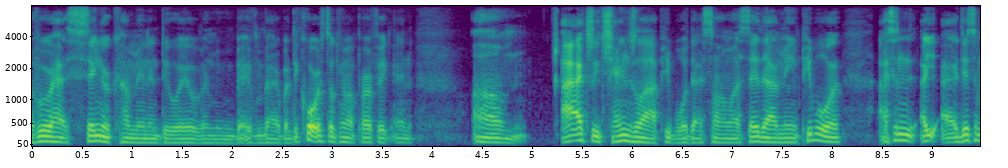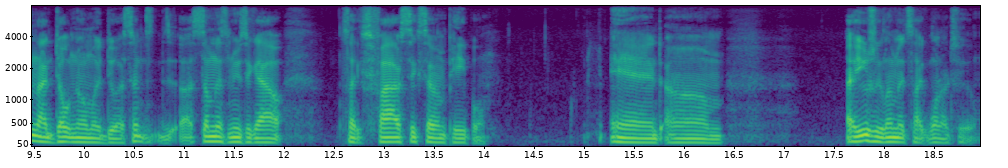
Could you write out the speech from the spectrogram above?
if we were had a singer come in and do it, it would have been even better. But the chorus still came out perfect, and um, I actually changed a lot of people with that song. When I say that, I mean people were. I sent. I, I did something I don't normally do. I sent uh, some of this music out. It's like five, six, seven people, and um, I usually limit to like one or two.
